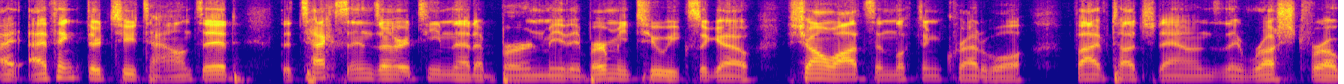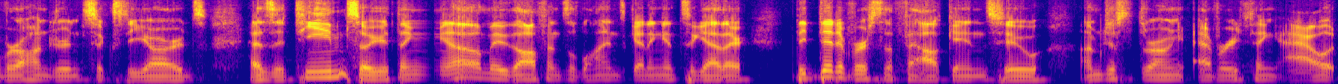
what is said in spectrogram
I, I think they're too talented. The Texans are a team that have burned me. They burned me two weeks ago. Deshaun Watson looked incredible. Five touchdowns. They rushed for over 160 yards as a team. So you're thinking, oh, maybe the offensive line's getting it together. They did it versus the Falcons, who I'm just throwing everything out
